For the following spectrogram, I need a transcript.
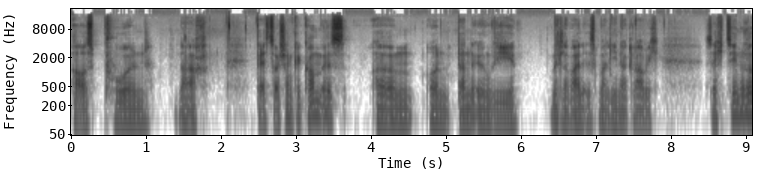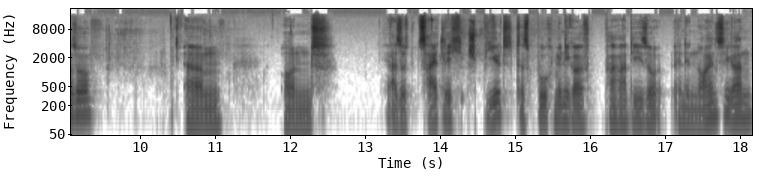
aus Polen nach Westdeutschland gekommen ist ähm, und dann irgendwie, mittlerweile ist Marlina, glaube ich, 16 oder so. Ähm, und ja, also zeitlich spielt das Buch Minigolf Paradiso in den 90ern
